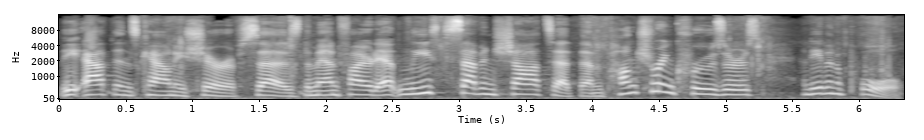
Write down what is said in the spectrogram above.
The Athens County Sheriff says the man fired at least seven shots at them, puncturing cruisers and even a pool.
